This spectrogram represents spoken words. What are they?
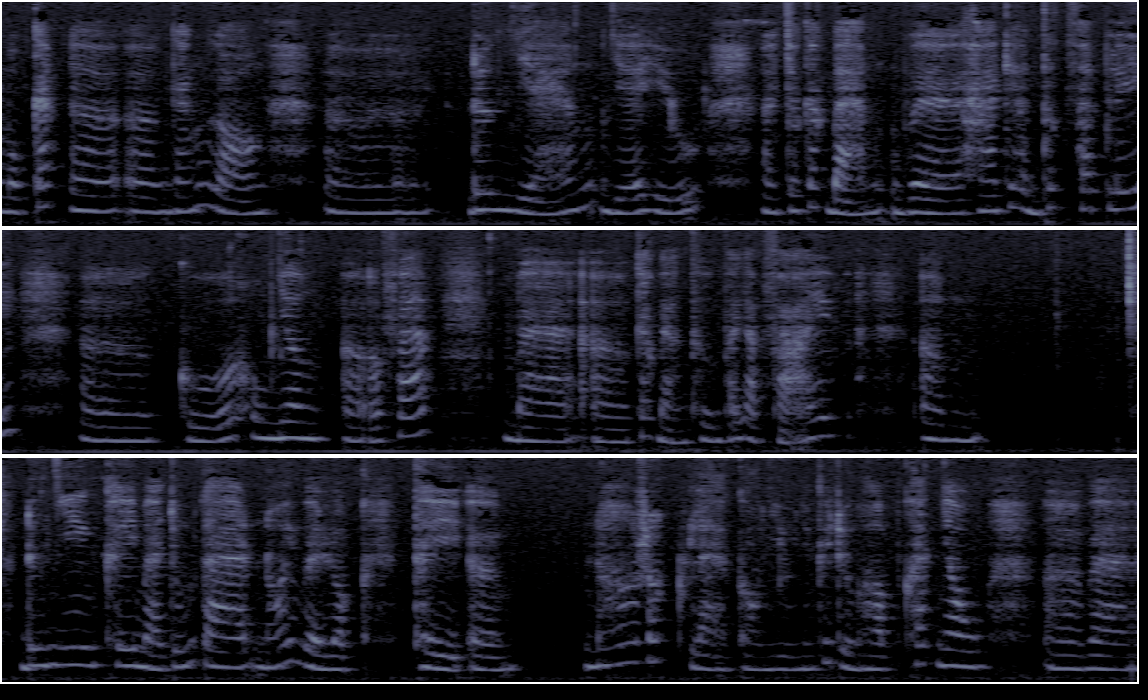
uh, một cách uh, uh, ngắn gọn uh, đơn giản dễ hiểu uh, cho các bạn về hai cái hình thức pháp lý uh, của hôn nhân uh, ở pháp mà uh, các bạn thường phải gặp phải. Um, đương nhiên khi mà chúng ta nói về luật thì uh, nó rất là còn nhiều những cái trường hợp khác nhau. Uh, và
